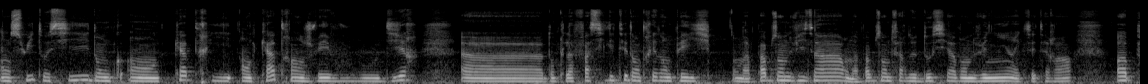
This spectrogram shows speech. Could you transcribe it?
Ensuite aussi, donc en 4, en 4 hein, je vais vous dire euh, donc la facilité d'entrer dans le pays. On n'a pas besoin de visa, on n'a pas besoin de faire de dossier avant de venir, etc. Hop,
